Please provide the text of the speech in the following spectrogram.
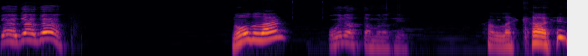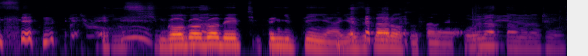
Go go go. Ne oldu lan? Oyun attı amına koyayım. Allah kahretsin. Go go go deyip çıktın gittin ya. Yazıklar olsun sana ya. Oyun attı amına koyayım.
